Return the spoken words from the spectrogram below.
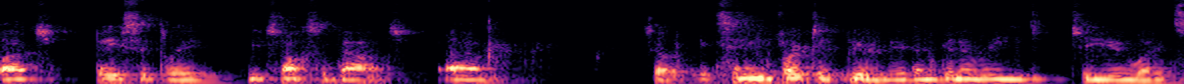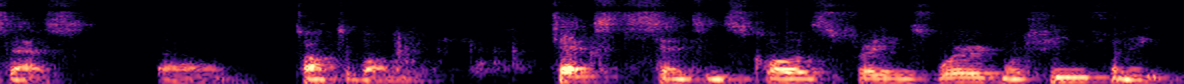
but basically he talks about, um, so it's an inverted pyramid. I'm going to read to you what it says, uh, top to bottom. Text, sentence, clause, phrase, word, morpheme, phoneme.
